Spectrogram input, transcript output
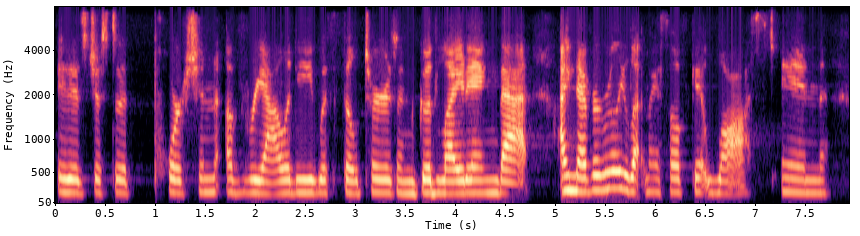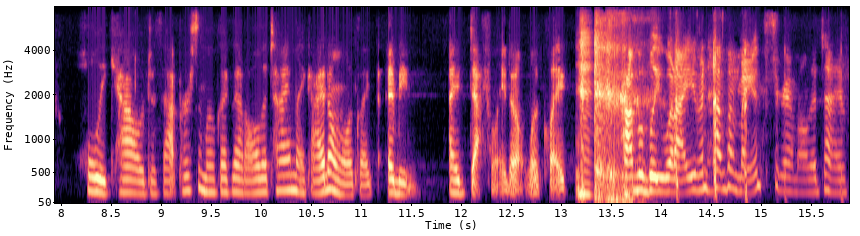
it is just a portion of reality with filters and good lighting that I never really let myself get lost in holy cow, does that person look like that all the time? Like I don't look like I mean, I definitely don't look like probably what I even have on my Instagram all the time.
